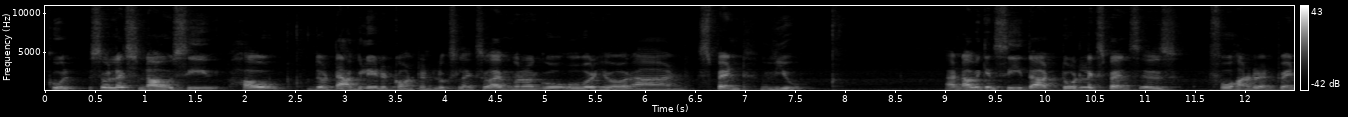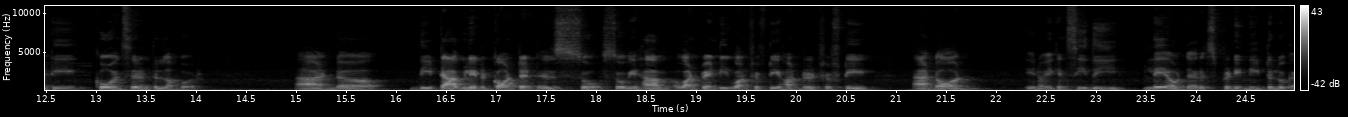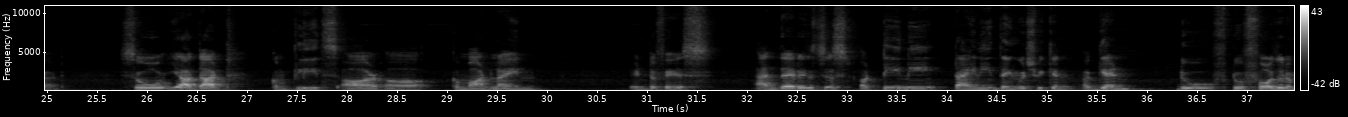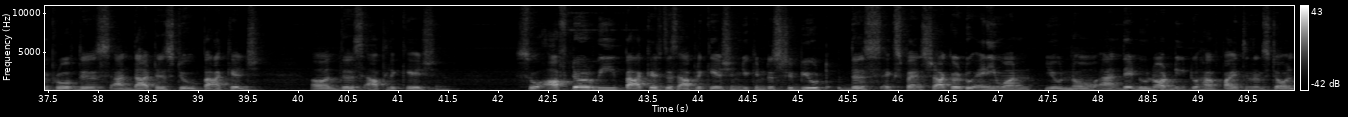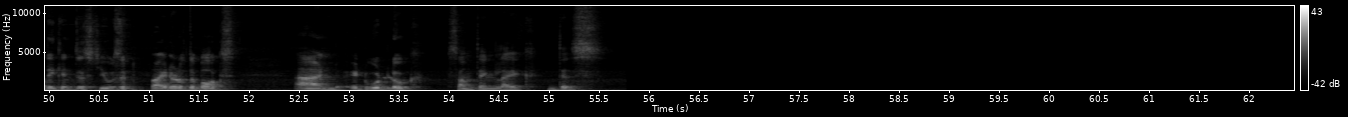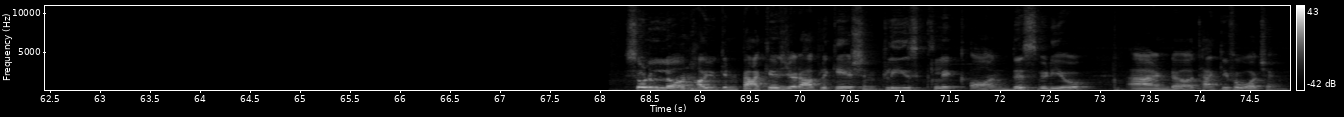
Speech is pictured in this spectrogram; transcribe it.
cool. So let's now see how the tabulated content looks like. So I'm gonna go over here and spent view. And now we can see that total expense is 420 coincidental number. And uh, the tabulated content is so. So we have 120 150 150 and on you know you can see the layout there. It's pretty neat to look at. So yeah that completes our uh, command line interface. And there is just a teeny tiny thing which we can again do to further improve this and that is to package uh, this application. So after we package this application you can distribute this expense tracker to anyone you know and they do not need to have python installed. They can just use it right out of the box and it would look something like this So to learn how you can package your application, please click on this video and uh, thank you for watching.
